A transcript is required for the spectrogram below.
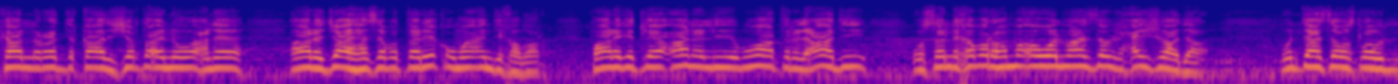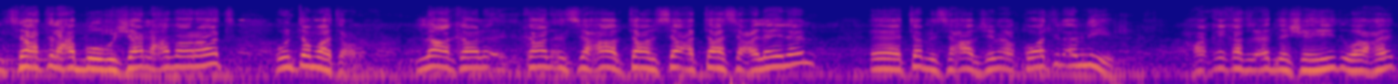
كان رد قائد الشرطة إنه إحنا أنا جاي هسه بالطريق وما عندي خبر. فأنا قلت له أنا اللي مواطن العادي وصلني خبر هم أول ما نزلوا حي الشهداء وأنت هسه وصلوا ساعه الحبوب وشارع الحضارات وأنت ما تعرف. لا كان كان انسحاب تام الساعة التاسعة ليلا. تم انسحاب جميع القوات الأمنية حقيقة عندنا شهيد واحد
